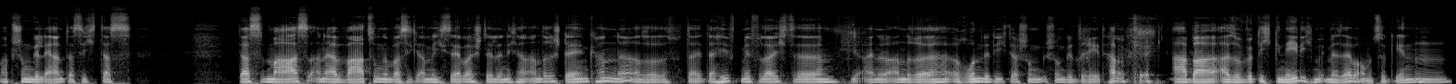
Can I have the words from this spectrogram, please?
habe schon gelernt, dass ich das, das Maß an Erwartungen, was ich an mich selber stelle, nicht an andere stellen kann. Ne? Also da, da, hilft mir vielleicht äh, die eine oder andere Runde, die ich da schon, schon gedreht habe. Okay. Aber also wirklich gnädig mit mir selber umzugehen, mhm.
